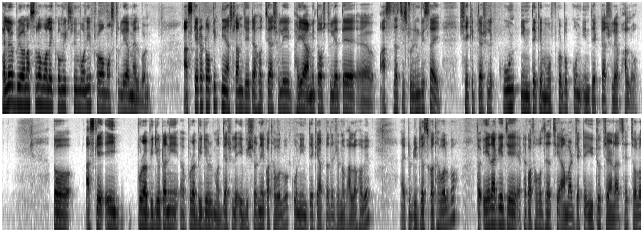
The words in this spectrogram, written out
হ্যালো এভরিওয়ান আসসালামু আলাইকুম। It's me Moni from Australia Melbourne আজকে একটা টপিক নিয়ে আসলাম, যেটা হচ্ছে আসলে, ভাইয়া, আমি তো অস্ট্রেলিয়াতে আসতে যাচ্ছি স্টুডেন্ট ভিসায় সেক্ষেত্রে আসলে কোন ইনটেকে মুভ করব, কোন ইনটেকটা আসলে ভালো? তো আজকে এই পুরো ভিডিওটা নিয়ে পুরো ভিডিওর মধ্যে আসলে এই বিষয়টা নিয়ে কথা বলব, কোন ইনটেকে আপনাদের জন্য ভালো হবে। একটু ডিটেলস কথা বলব। তো এর আগে যে একটা কথা বলতে চাচ্ছি আমার যে একটা ইউটিউব চ্যানেল আছে, চলো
